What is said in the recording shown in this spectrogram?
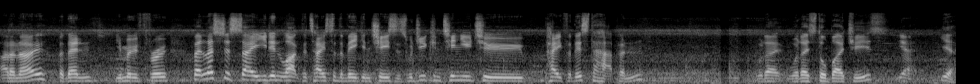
I don't know. But then you move through. But let's just say you didn't like the taste of the vegan cheeses. Would you continue to pay for this to happen? Would I would I still buy cheese? Yeah. Yeah.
